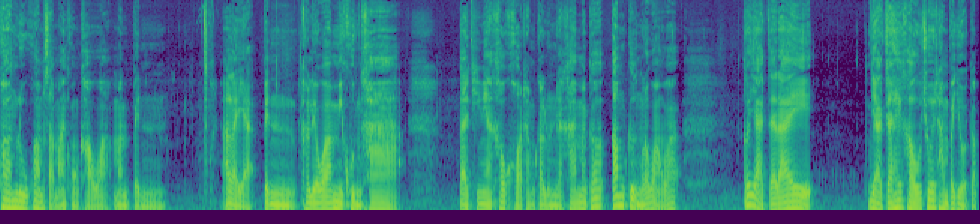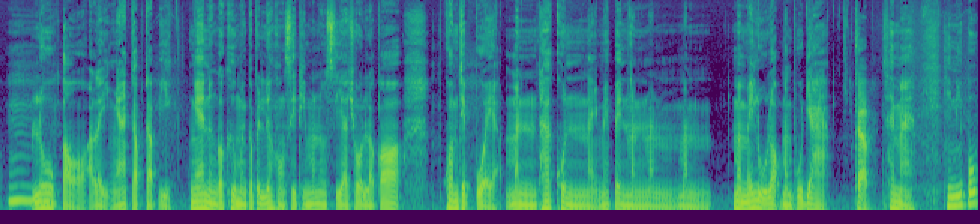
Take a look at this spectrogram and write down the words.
ความรู้ความสามารถของเขาอะ่ะ มันเป็นอะไรอะ่ะ เป็นเขาเรียกว่ามีคุณค่า แต่ทีเนี้ยเขาขอทำกรุณยฆาตมันก็ก้ากึ่งระหว่างว่า ก็อยากจะได้อยากจะให้เขาช่วยทำประโยชน์กับโลกต่ออะไรอย่างเงี้ยกับกับอีกแง่หนึ่งก็คือมันก็เป็นเรื่องของสิทธิมนุษยชน แล้วก็ ความเจ็บป่วยอะมันถ้าคนไหนไม่เป็นมันมันมันมันไม่รู้หรอกมันพูดยากครับ ใช่ไหมทีนี้ปุ๊บ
